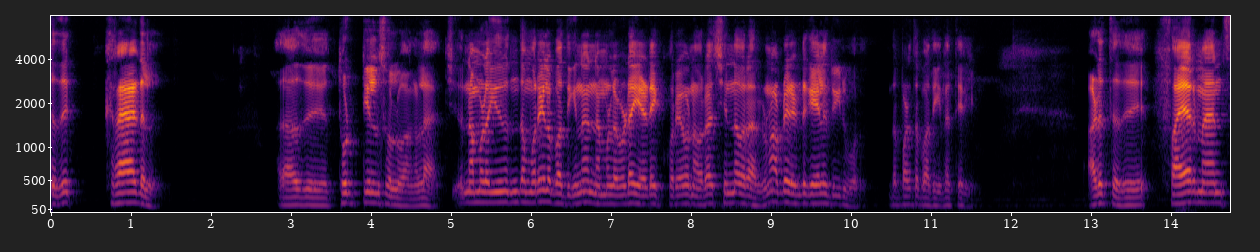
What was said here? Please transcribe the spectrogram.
அது கிராடல் அதாவது தொட்டில் சொல்லுவாங்கள்ல நம்மளை இந்த முறையில் பார்த்திங்கன்னா நம்மளை விட எடை குறைவானவராக சின்னவராக இருக்கணும். அப்படியே ரெண்டு கையில் தூக்கிட்டு போகிறது இந்த படத்தை பார்த்திங்கன்னா தெரியும். அடுத்தது ஃபயர்மேன்ஸ்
